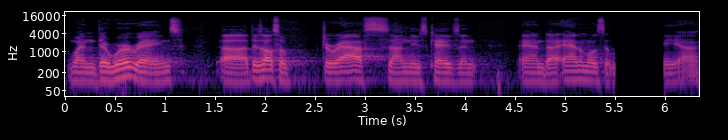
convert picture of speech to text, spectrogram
when there were rains, uh, there's also giraffes on these caves and, and uh, animals that lived in the uh,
